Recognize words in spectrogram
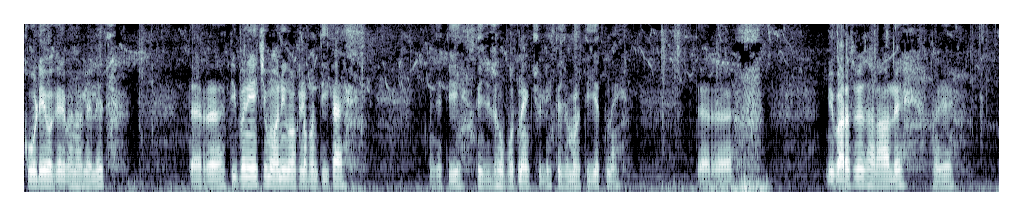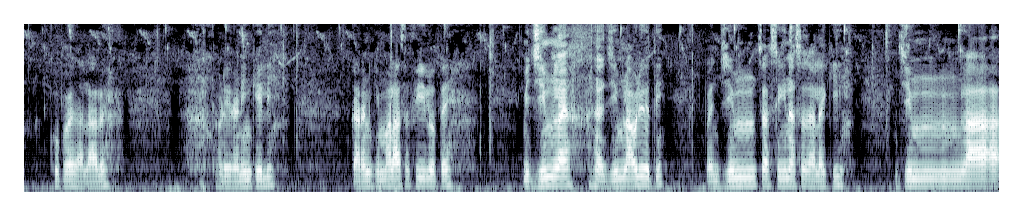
कोडे वगैरे बनवलेले आहेत. तर ती पण यायची मॉर्निंग वॉकला पण ती काय? म्हणजे ती तिची झोप होत नाही ॲक्च्युली त्याच्यामुळे ती येत नाही. तर मी बराच वेळ झाला आलो आहे म्हणजे खूप वेळ झाला आलो थोडी रनिंग केली. कारण की मला असं फील होतं आहे मी जिमला जिम लावली होती. पण जिमचा सीन असा झाला की जिमला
